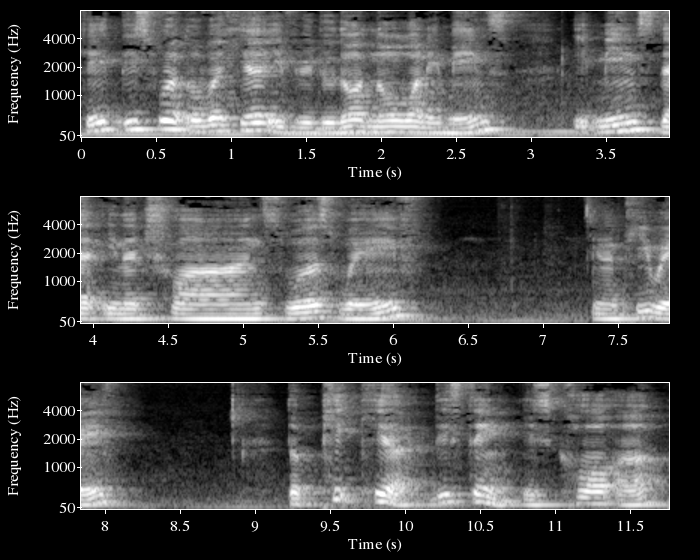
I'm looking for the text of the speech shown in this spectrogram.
Okay, this word over here, if you do not know what it means, it means that in a transverse wave, in a T wave, the peak here, this thing is called a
